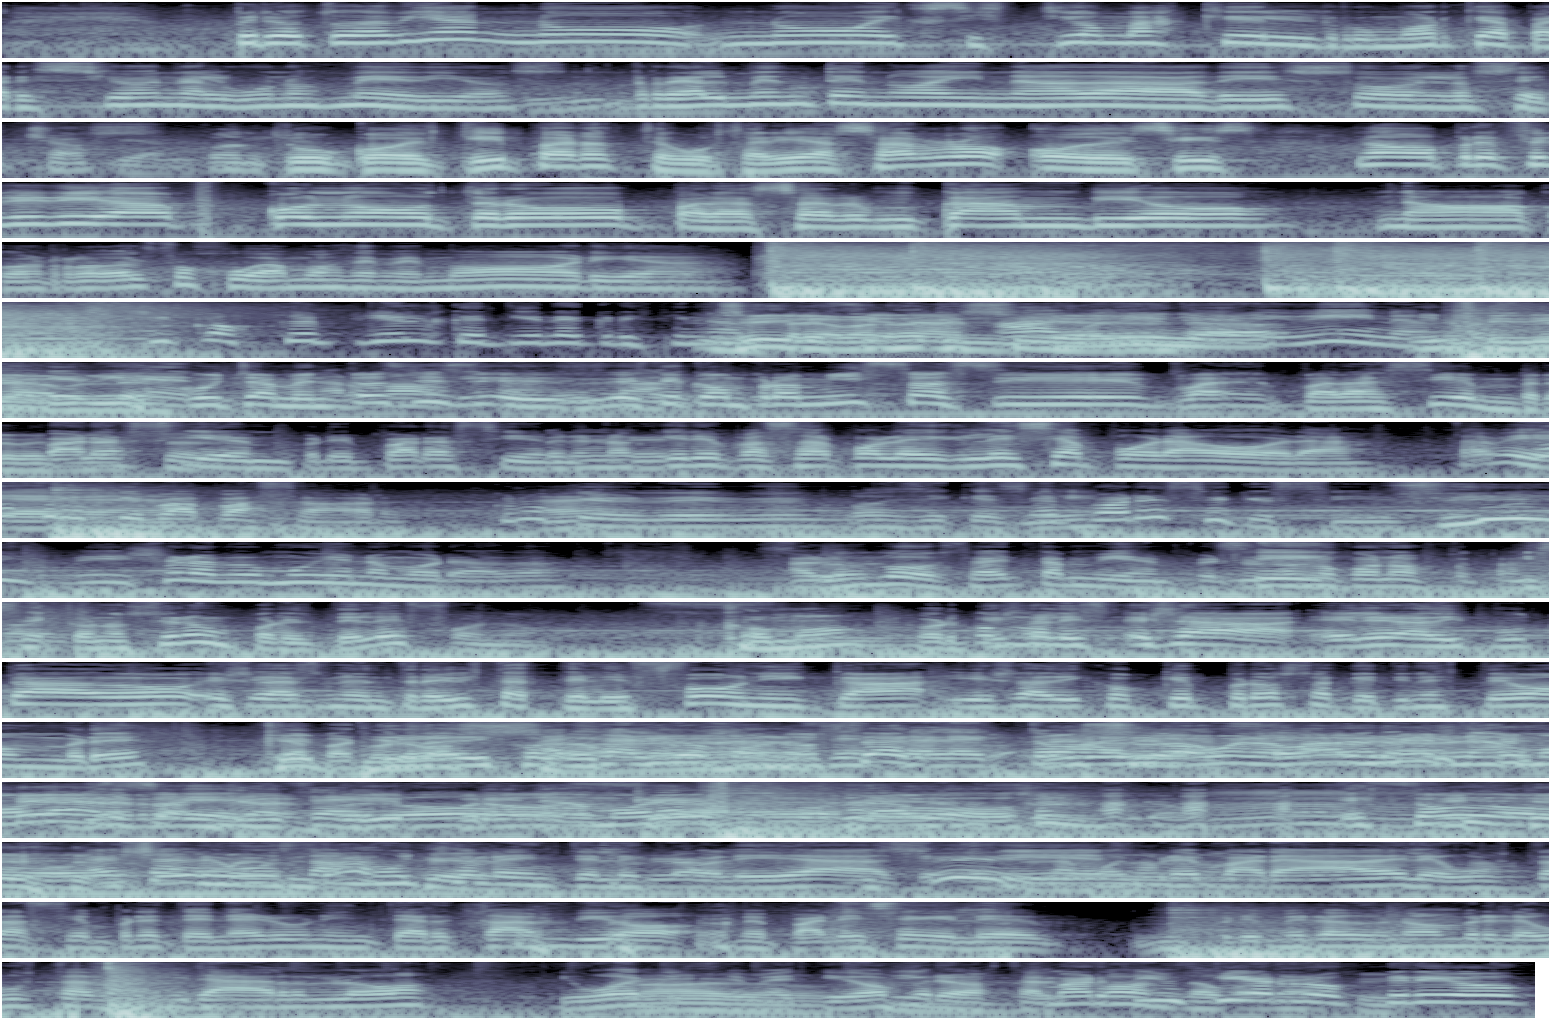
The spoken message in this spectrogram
Pero todavía no, no existió más que el rumor que apareció en algunos medios. Realmente no hay nada de eso en los hechos. ¿Con tu coequiper te gustaría hacerlo? ¿O decís, no, preferiría con otro para hacer un cambio? No, con Rodolfo jugamos de memoria. Chicos, qué piel que tiene Cristina. Sí, la verdad que sí. Ay, muy eh. linda. divina. Qué Invidiable. bien. Escúchame, entonces Hermosa. eh, este compromiso así pa- para siempre. ¿me Para siempre, para siempre. Pero no quiere pasar por la iglesia por ahora. Está bien. Creo que va a pasar. Creo ¿Eh? que. de- ¿Vos decís que sí? Me parece que sí. ¿Sí? Sí, yo la veo muy enamorada. A los dos, a él también, pero Sí. no lo conozco tanto. Y se conocieron por el teléfono. ¿Cómo? Porque ¿Cómo? ella, ella, él era diputado, ella le hace una entrevista telefónica y ella dijo qué prosa que tiene este hombre. Qué y a partir de ahí dijo, prosa. lo Ella quiero le gusta conocer. Es una buena manera de enamorarse. prosa. Enamorarse por la voz. es todo. A ella le gusta mensaje. mucho la intelectualidad, Sí. que está muy preparada y le gusta siempre tener un intercambio. Me parece que le, primero de un hombre le gusta admirarlo y bueno, y se Claro. metió, pero hasta el Martín fondo. Fierro creo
